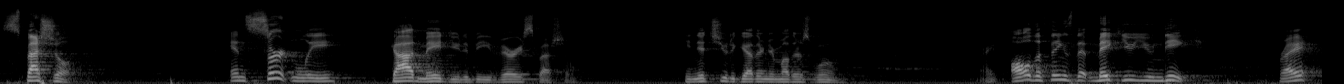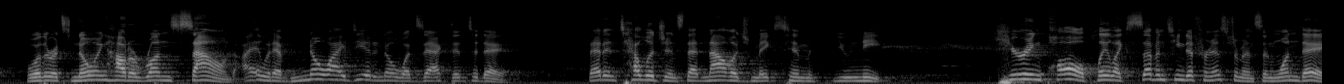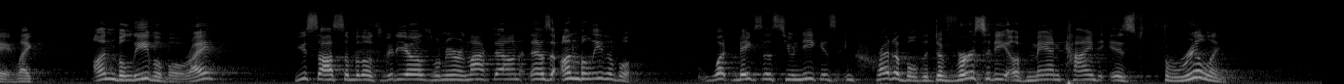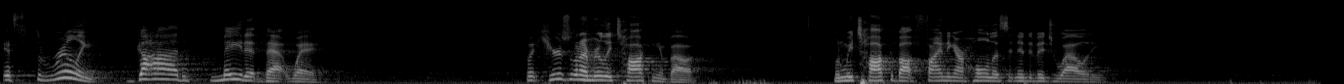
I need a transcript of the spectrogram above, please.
special. And certainly, God made you to be very special. He knits you together in your mother's womb. Right? All the things that make you unique, right? Whether it's knowing how to run sound, I would have no idea to know what Zach did today. That intelligence, that knowledge makes him unique. Hearing Paul play like 17 different instruments in one day, like unbelievable, right? You saw some of those videos when we were in lockdown. That was unbelievable. What makes us unique is incredible. The diversity of mankind is thrilling. It's thrilling. God made it that way. But here's what I'm really talking about when we talk about finding our wholeness and individuality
